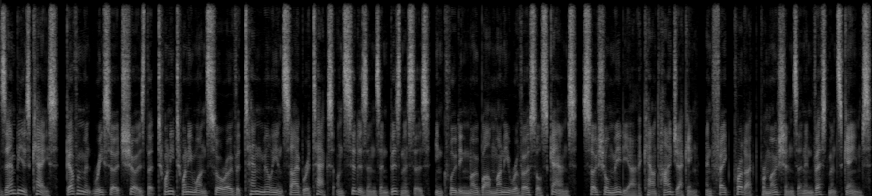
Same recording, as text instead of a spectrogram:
Zambia's case, government research shows that 2021 saw over 10 million cyber attacks on citizens and businesses, including mobile money reversal scams, social media account hijacking, and fake product promotions and investment schemes.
